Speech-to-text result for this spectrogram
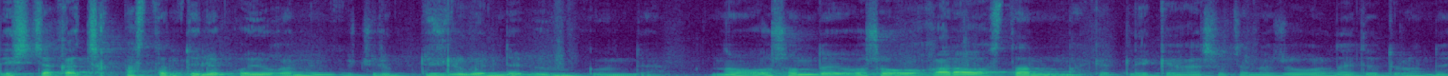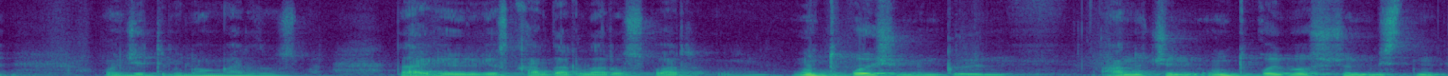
эч жака чыкпастан төлөп коюуга мүмкүнчүлүк түзүлгөн да бүгүнкү күндө но ошондой ошого карабастан тилекке каршы жана жогоруда айтып өтүргөндөй он жети миллион карызыбыз бар. Дагы кээ бир кез кардарларыбыз бар унутуп коюшу мүмкүн. Ал үчүн унутуп койбош үчүн биздин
